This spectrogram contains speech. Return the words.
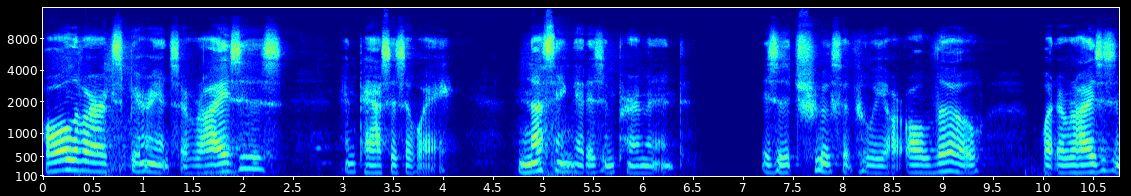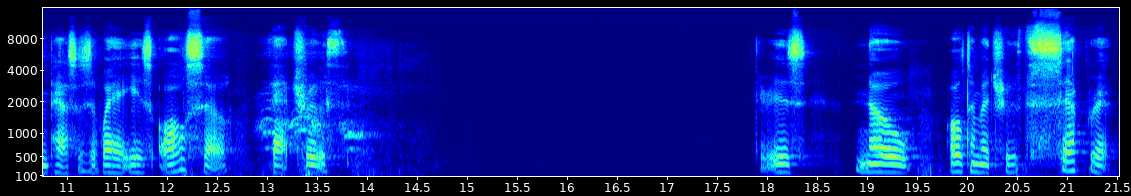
All of our experience arises and passes away. Nothing that is impermanent is the truth of who we are, although what arises and passes away is also that truth. There is no ultimate truth separate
